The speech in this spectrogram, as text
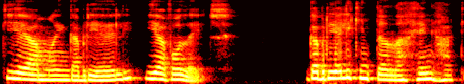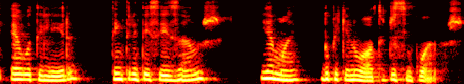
que é a mãe Gabriele e a avó Lete. Gabriele Quintana Reinhardt é hoteleira, tem 36 anos e é mãe do pequeno Otto, de 5 anos.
